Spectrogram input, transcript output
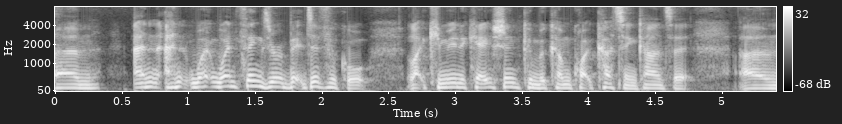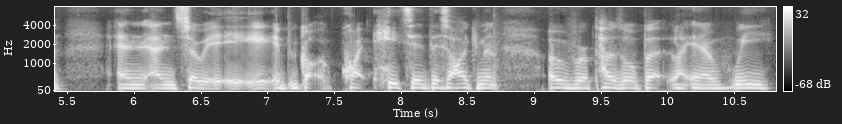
Um, and and when, when, things are a bit difficult, like communication can become quite cutting, can't it? Um, and and so it, it, got quite heated this argument over a puzzle, but like you know we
